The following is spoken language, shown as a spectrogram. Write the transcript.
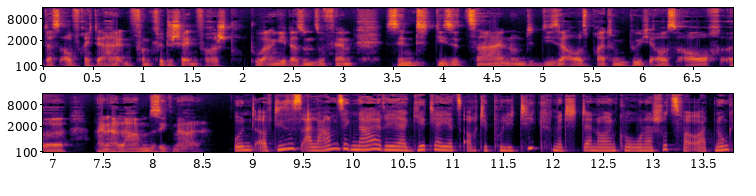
das Aufrechterhalten von kritischer Infrastruktur angeht. Also insofern sind diese Zahlen und diese Ausbreitung durchaus auch äh, ein Alarmsignal. Und auf dieses Alarmsignal reagiert ja jetzt auch die Politik mit der neuen Corona-Schutzverordnung.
